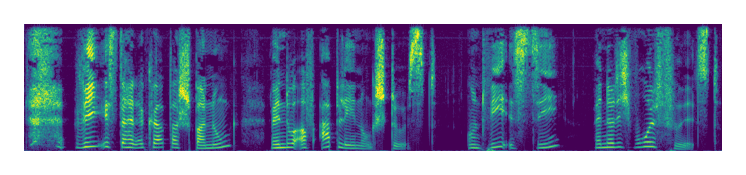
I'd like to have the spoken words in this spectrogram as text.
Wie ist deine Körperspannung, wenn du auf Ablehnung stößt? Und wie ist sie, wenn du dich wohlfühlst?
